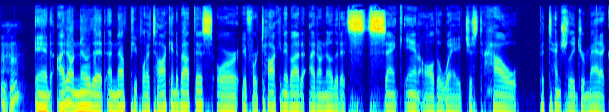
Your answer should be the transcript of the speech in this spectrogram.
Mm-hmm. And I don't know that enough people are talking about this, or if we're talking about it, I don't know that it's sank in all the way. Just how potentially dramatic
